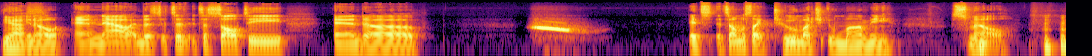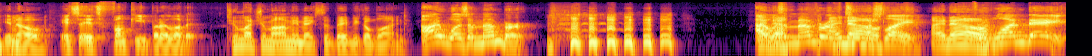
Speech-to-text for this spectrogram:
Yes. you know. And now, and this it's a it's a salty and uh, it's it's almost like too much umami smell. you know, it's it's funky, but I love it. Too much umami makes the baby go blind. I was a member. I, was a member of Too. Much Light I know. for one day.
